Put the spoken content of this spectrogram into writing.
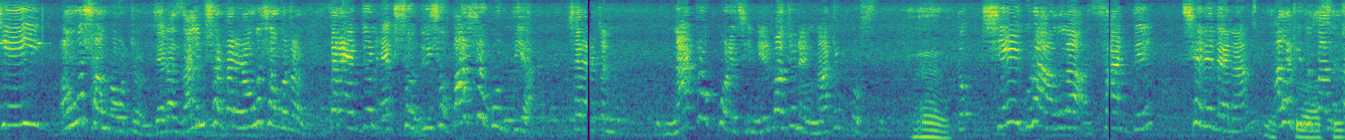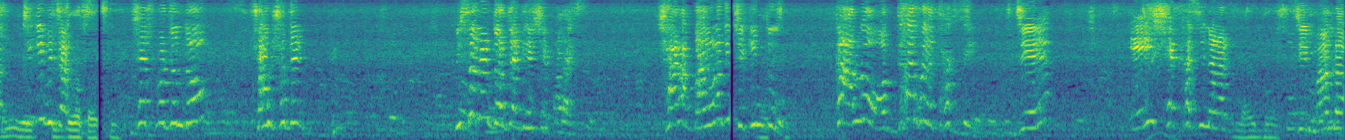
সেই অঙ্গ সংগঠন যারা জালিম সরকারের অঙ্গ সংগঠন তারা একজন একশো দুইশো পাঁচশো ভোট দিয়া সেটা একটা নাটক করেছে নির্বাচনের নাটক করছে। হ্যাঁ। তো সেইগুলো আল্লাহ ছাড় দে ছেড়ে দেয় না। আল্লাহ কিন্তু ঠিকই বিচার করছে। শেষ পর্যন্ত সংসদের পিছনের দরজা দিয়ে সে পালাইছে। সারা বাংলাদেশে কিন্তু কালো অধ্যায় হয়ে থাকবে যে এই শেখ হাসিনার যে মামলা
